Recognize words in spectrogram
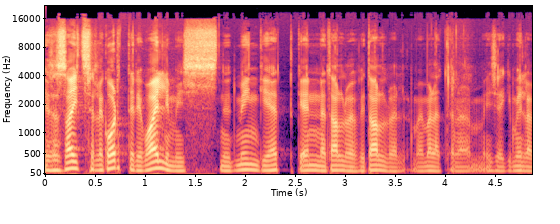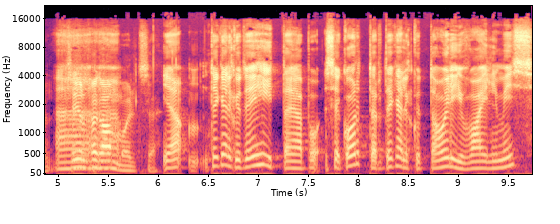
ja sa said selle korteri valmis nüüd mingi hetk enne talve või talvel, ma ei mäleta enam isegi millal, see ei olnud väga ammu üldse. ja tegelikult ehitaja, see korter tegelikult ta oli valmis,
